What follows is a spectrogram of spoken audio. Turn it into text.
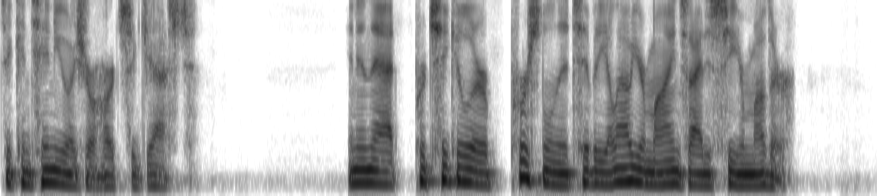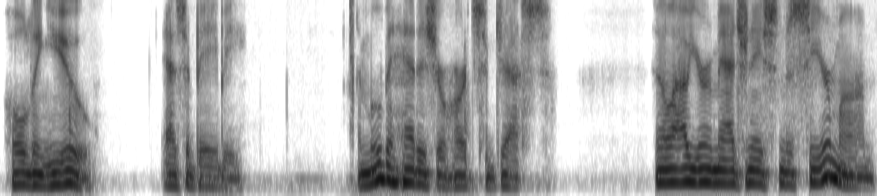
to continue as your heart suggests. And in that particular personal nativity, allow your mind's eye to see your mother holding you as a baby. And move ahead as your heart suggests. And allow your imagination to see your mom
